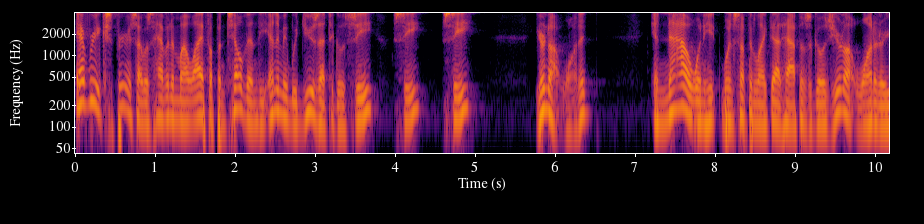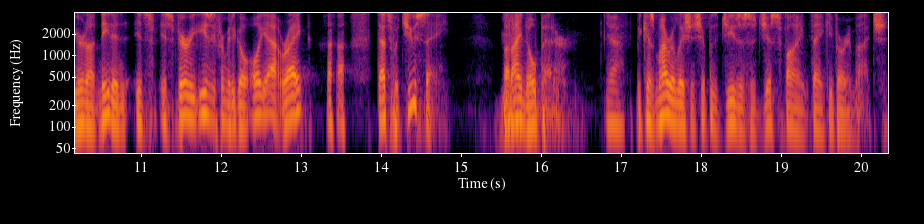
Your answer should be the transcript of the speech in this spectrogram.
every experience I was having in my life up until then, the enemy would use that to go, see, see, see, you're not wanted. And now when he when something like that happens, it goes, you're not wanted or you're not needed. It's it's very easy for me to go, oh yeah, right. That's what you say, but I know better Yeah. because my relationship with Jesus is just fine. Thank you very much.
